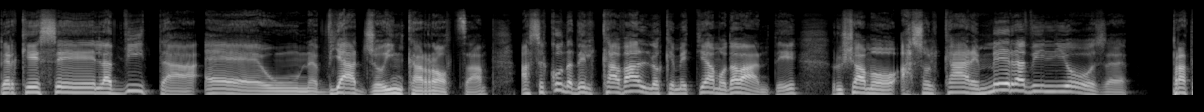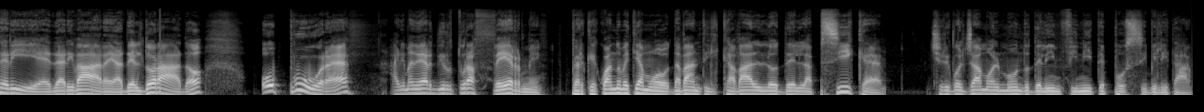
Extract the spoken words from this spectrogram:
perché se la vita è un viaggio in carrozza, a seconda del cavallo che mettiamo davanti, riusciamo a solcare meravigliose praterie ed arrivare ad Eldorado, oppure a rimanere addirittura fermi, perché quando mettiamo davanti il cavallo della psiche, ci rivolgiamo al mondo delle infinite possibilità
